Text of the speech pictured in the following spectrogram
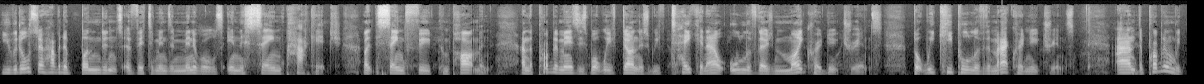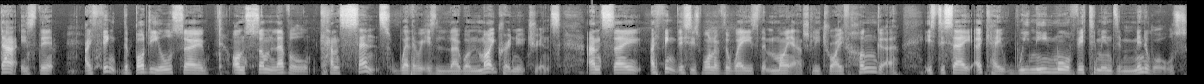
you would also have an abundance of vitamins and minerals in the same package, like the same food compartment. And the problem is, is what we've done is we've taken out all of those micronutrients, but we keep all of the macronutrients. And the problem with that is that I think the body also, on some level, can sense whether it is low on micronutrients. And so I think this is one of the ways that might actually drive hunger is to say, okay, we need more vitamins and minerals,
